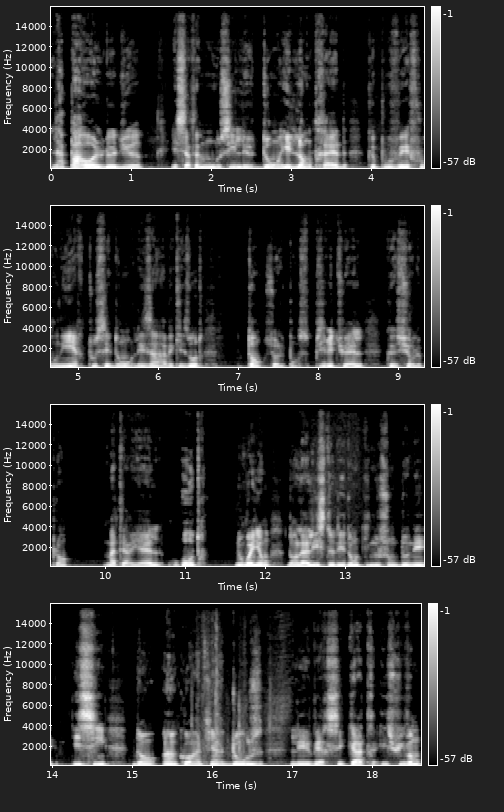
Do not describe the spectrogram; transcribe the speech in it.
la parole de Dieu, et certainement aussi le don et l'entraide que pouvaient fournir tous ces dons les uns avec les autres, tant sur le plan spirituel que sur le plan matériel ou autre. Nous voyons dans la liste des dons qui nous sont donnés ici, dans 1 Corinthiens 12, les versets 4 et suivants,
